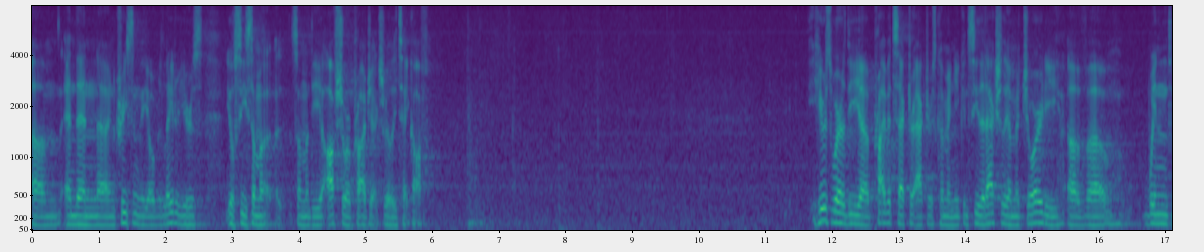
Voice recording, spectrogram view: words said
um, and then uh, increasingly over later years, you'll see some, uh, some of the offshore projects really take off. Here's where the uh, private sector actors come in. You can see that actually a majority of uh, wind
